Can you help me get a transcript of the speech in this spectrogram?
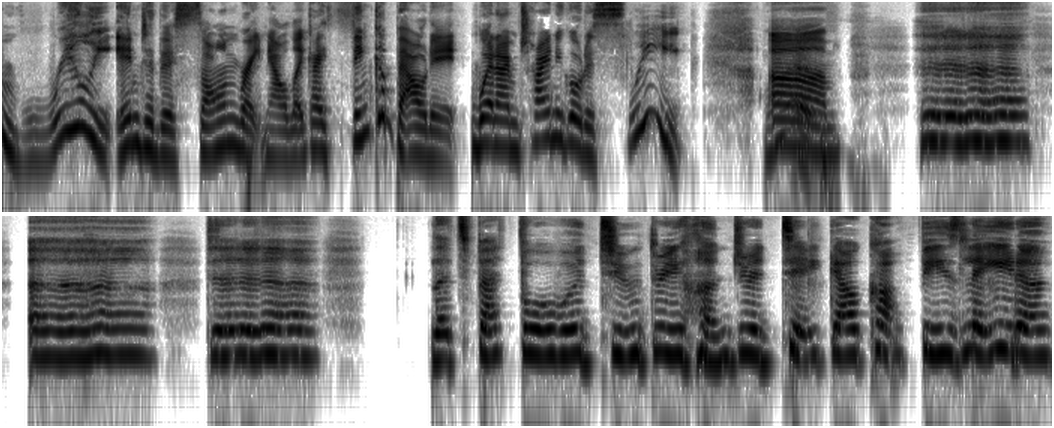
am really into this song right now. Like I think about it when I'm trying to go to sleep. Um uh, da-da-da. Let's fast forward to 300 takeout coffees later.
